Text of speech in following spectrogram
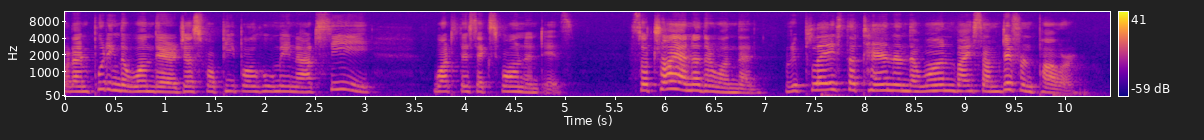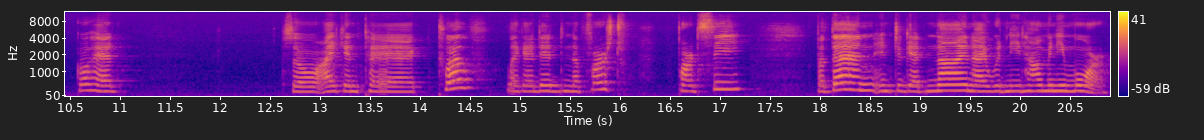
but I'm putting the 1 there just for people who may not see what this exponent is. So try another one then. Replace the 10 and the 1 by some different power. Go ahead. So I can pick 12 like I did in the first part C. But then in to get 9 I would need how many more?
